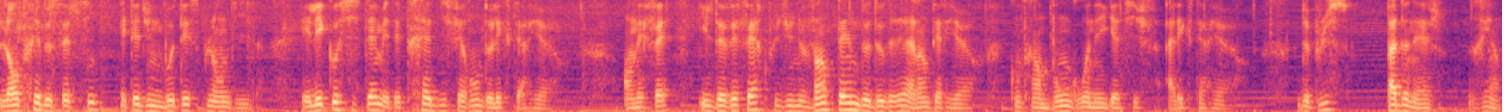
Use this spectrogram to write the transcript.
L'entrée de celle-ci était d'une beauté splendide, et l'écosystème était très différent de l'extérieur. En effet, il devait faire plus d'une vingtaine de degrés à l'intérieur, contre un bon gros négatif à l'extérieur. De plus, pas de neige, rien.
